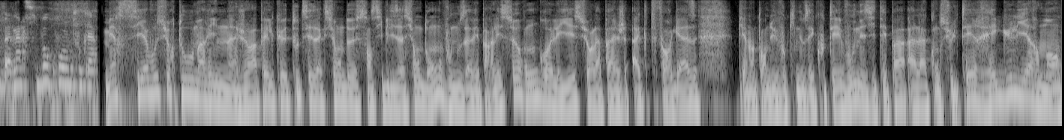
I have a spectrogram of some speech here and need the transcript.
Bah, merci beaucoup en tout cas. Merci à vous surtout, Marine. Je rappelle que toutes ces actions de sensibilisation dont vous nous avez parlé seront relayées sur la page Act for Gaz. Bien entendu, vous qui nous écoutez, vous n'hésitez pas à la consulter régulièrement.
